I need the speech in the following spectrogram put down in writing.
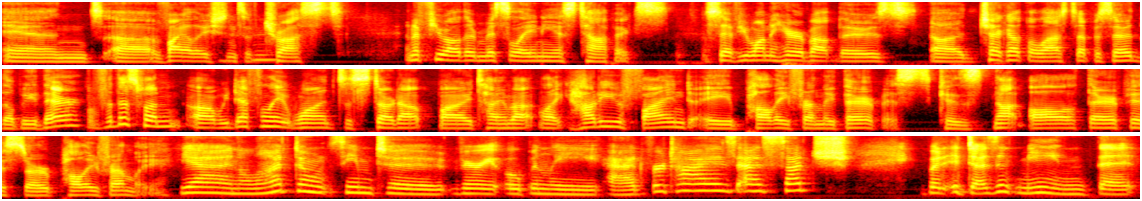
and uh, violations of mm-hmm. trust and a few other miscellaneous topics. So if you want to hear about those, uh, check out the last episode; they'll be there. But for this one, uh, we definitely want to start out by talking about like how do you find a poly-friendly therapist? Because not all therapists are poly-friendly. Yeah, and a lot don't seem to very openly advertise as such. But it doesn't mean that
